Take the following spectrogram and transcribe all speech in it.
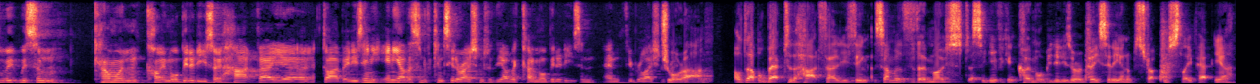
with, with some common comorbidities, so heart failure, diabetes, any any other sort of considerations with the other comorbidities and, and fibrillation? Sure are. I'll double back to the heart failure thing. Some of the most significant comorbidities are obesity and obstructive sleep apnea.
